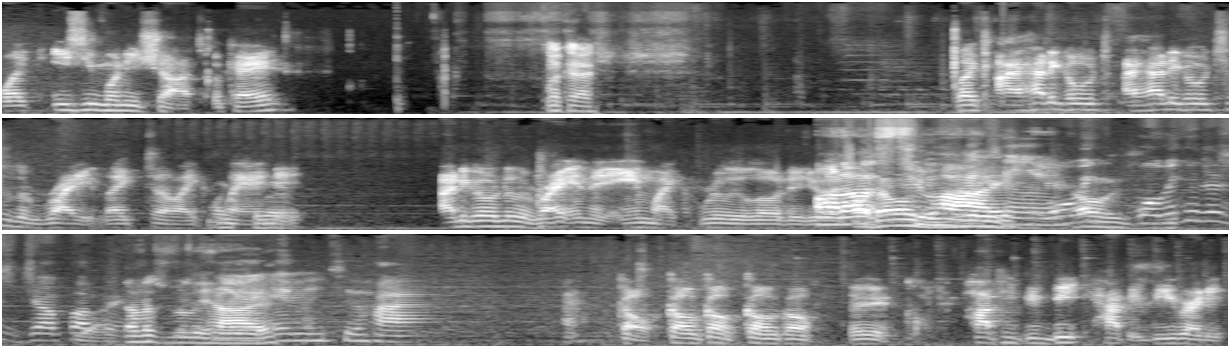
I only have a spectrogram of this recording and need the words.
like easy money shots, okay? okay. Like I had to go. I had to go to the right, like to like Like land where? it. I had to go to the right and then aim like really low to do Oh, it. that was that was too really- high. Killer. Well, we, was- well, we can just jump up and. That was really You're high. aiming too high. Go, go, go, go, go! There you go. Happy, be, be happy, be ready.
